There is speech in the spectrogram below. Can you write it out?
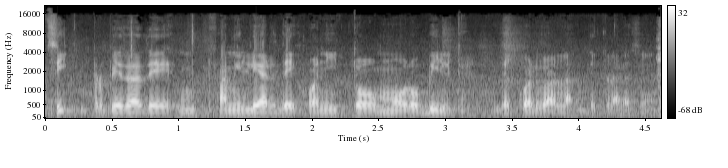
Sí, propiedad de un familiar de Juanito Moro Vilca, de acuerdo a las declaraciones.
